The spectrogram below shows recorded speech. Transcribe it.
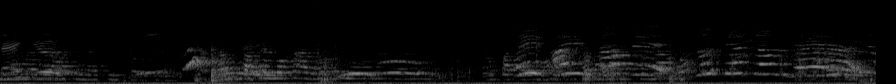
Thank you. Okay. Hey, I it. Go stand over there. You.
